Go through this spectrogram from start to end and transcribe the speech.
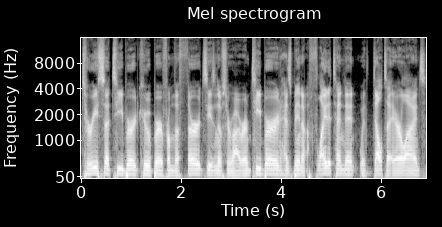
Teresa T Bird Cooper from the third season of Survivor. T Bird has been a flight attendant with Delta Airlines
